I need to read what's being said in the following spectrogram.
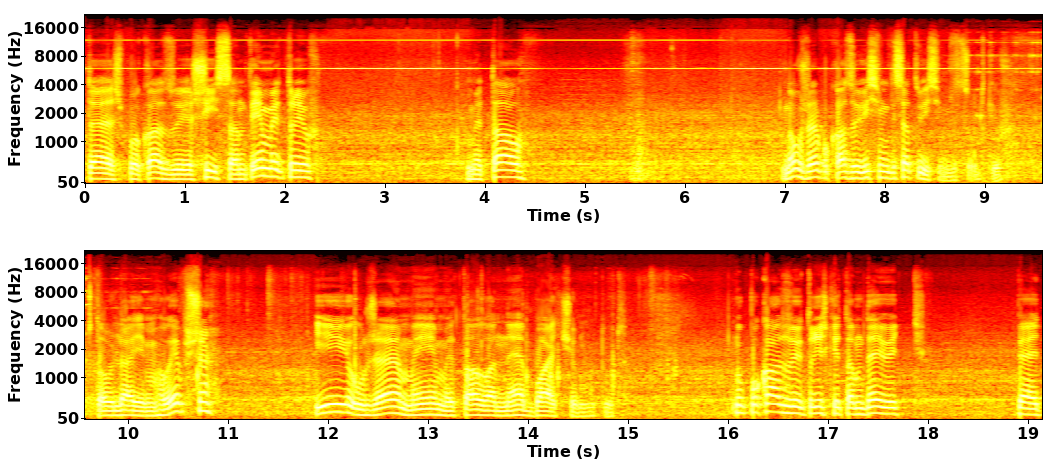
теж показує 6 см. Метал. Ну, вже показує 88%. Вставляємо глибше. І вже ми метала не бачимо тут. Ну, показує трішки там 9, 5,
